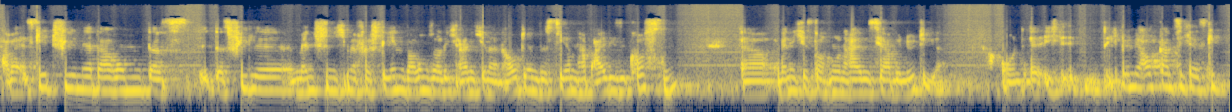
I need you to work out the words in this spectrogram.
Aber es geht vielmehr darum, dass dass viele Menschen nicht mehr verstehen, warum soll ich eigentlich in ein Auto investieren habe all diese Kosten, äh, wenn ich es doch nur ein halbes Jahr benötige. Und äh, ich, ich bin mir auch ganz sicher, es gibt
